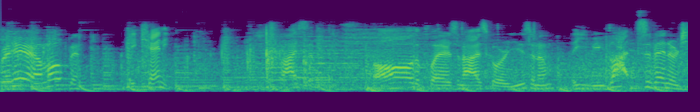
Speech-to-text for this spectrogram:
Right here, I'm open. Hey, Kenny. Try something. All the players in high school are using them. They give you lots of energy.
